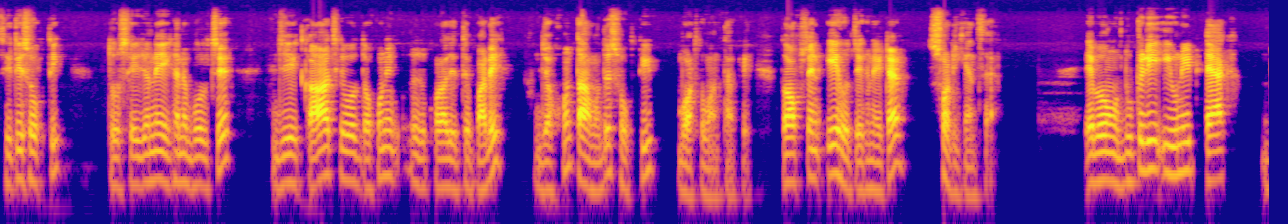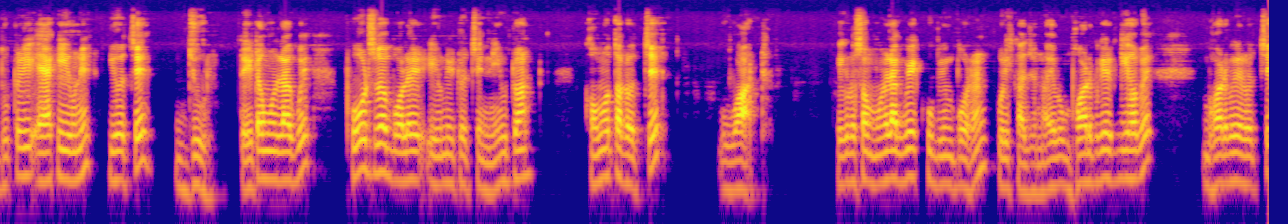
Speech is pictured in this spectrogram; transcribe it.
স্মৃতিশক্তি তো সেই জন্য এখানে বলছে যে কাজ কেবল তখনই করা যেতে পারে যখন তার মধ্যে শক্তি বর্তমান থাকে। তো অপশন এ হচ্ছে এখানে এটার সঠিক অ্যান্সার এবং দুটোরই ইউনিট এক, দুটোরই এক ইউনিট কি হচ্ছে জুল তো এটা মনে রাখবে ফোর্স বা বলের ইউনিট হচ্ছে নিউটন, ক্ষমতার হচ্ছে ওয়াট। এগুলো সব মনে রাখবে খুব ইম্পর্টেন্ট পরীক্ষার জন্য। এবং ভরবেগের কি হবে? ভরবেগের হচ্ছে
